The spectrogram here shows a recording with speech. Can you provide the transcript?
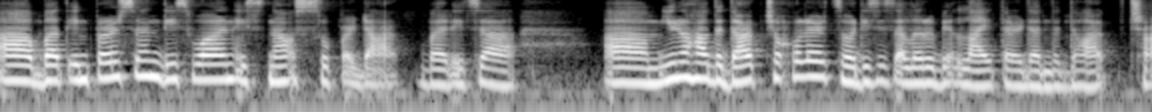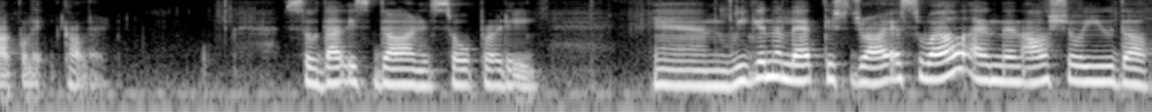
uh, but in person this one is not super dark but it's a um, you know how the dark chocolate? So this is a little bit lighter than the dark chocolate color. So that is done. It's so pretty. And we're gonna let this dry as well and then I'll show you the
